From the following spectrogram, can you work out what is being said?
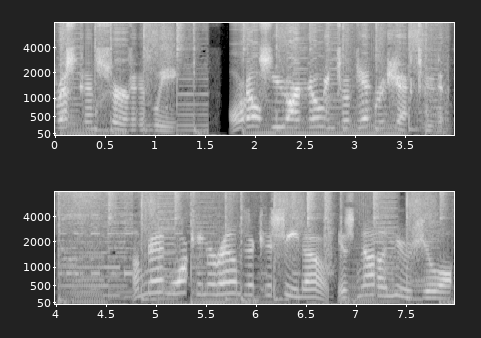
dress conservatively. Or else you are going to get rejected. A man walking around the casino is not unusual.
